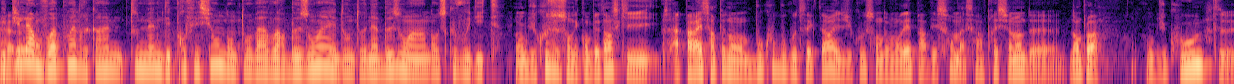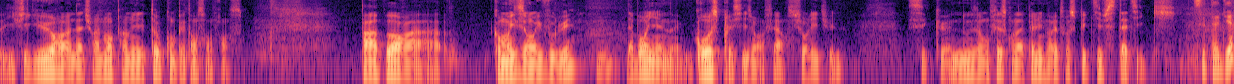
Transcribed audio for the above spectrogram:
Et puis là, on voit poindre quand même tout de même des professions dont on va avoir besoin et dont on a besoin hein, dans ce que vous dites. Donc du coup, ce sont des compétences qui apparaissent un peu dans beaucoup, beaucoup de secteurs et du coup sont demandées par des sommes assez impressionnantes d'emploi. Donc du coup, ils figurent naturellement parmi les top compétences en France. Par rapport à comment ils ont évolué, mmh. d'abord, il y a une grosse précision à faire sur l'étude c'est que nous avons fait ce qu'on appelle une rétrospective statique. C'est-à-dire?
